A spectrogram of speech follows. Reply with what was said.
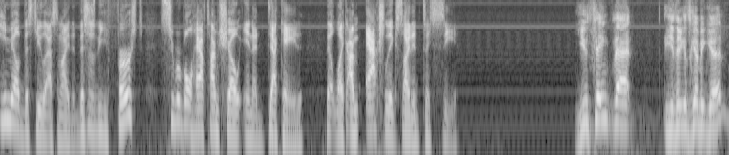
emailed this to you last night that this is the first Super Bowl halftime show in a decade that like I'm actually excited to see. You think that you think it's gonna be good?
